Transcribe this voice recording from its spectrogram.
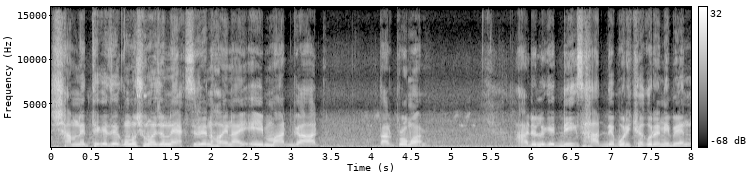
সামনের থেকে যে কোনো সময়ের জন্য অ্যাক্সিডেন্ট হয় নাই, এই মাঠঘাট তার প্রমাণ। হাইড্রোলিকের ডিস্ক হাত দিয়ে পরীক্ষা করে নেবেন।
